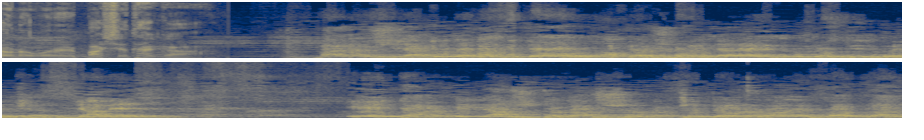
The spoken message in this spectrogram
জনগণের পাশে থাকা। বাংলাদেশ জাতীয়তাবাদী দল, আপনারা সবাই যারা এখানে উপস্থিত হয়েছেন, জানেন, এই দলটি রাষ্ট্র দর্শন হচ্ছে জনগণের কল্যাণ,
